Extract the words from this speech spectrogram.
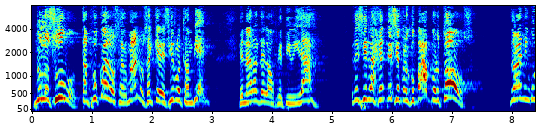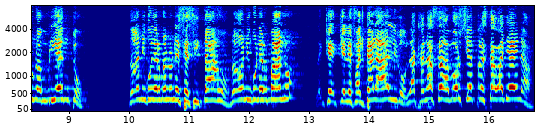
No los hubo. Tampoco de los hermanos, hay que decirlo también. En aras de la objetividad. Es decir, la gente se preocupaba por todos. No había ningún hambriento. No había ningún hermano necesitado. No había ningún hermano que, le faltara algo. La canasta de amor siempre estaba llena.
